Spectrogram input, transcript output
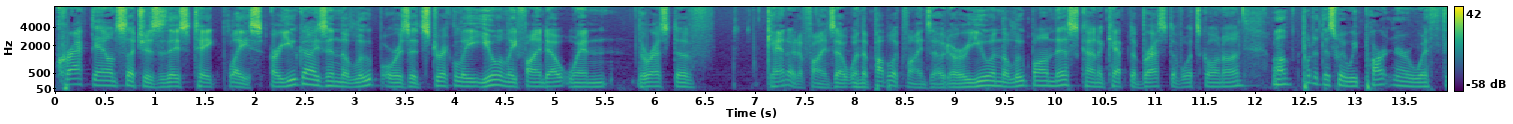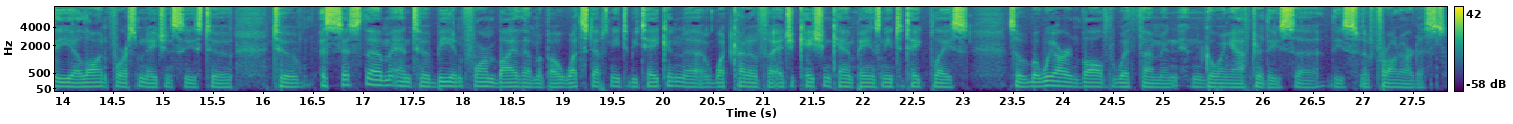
crackdowns such as this take place, are you guys in the loop, or is it strictly you only find out when the rest of Canada finds out, when the public finds out. Are you in the loop on this? Kind of kept abreast of what's going on? Well, put it this way: we partner with the uh, law enforcement agencies to to assist them and to be informed by them about what steps need to be taken, uh, what kind of uh, education campaigns need to take place. So, but we are involved with them in, in going after these uh, these uh, fraud artists.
